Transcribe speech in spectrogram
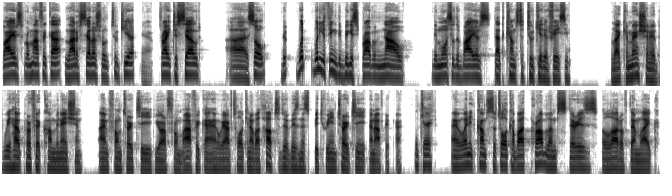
buyers from Africa, a lot of sellers from Turkey yeah. trying to sell. Uh, so the, what what do you think the biggest problem now? The most of the buyers that comes to Turkey they're facing. Like you mentioned, it we have perfect combination I'm from Turkey, you are from Africa, and we are talking about how to do business between Turkey and Africa. Okay. And when it comes to talk about problems, there is a lot of them, like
